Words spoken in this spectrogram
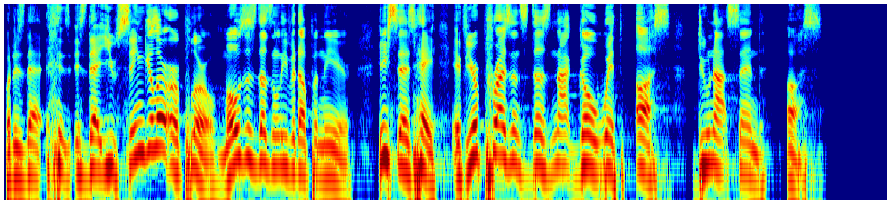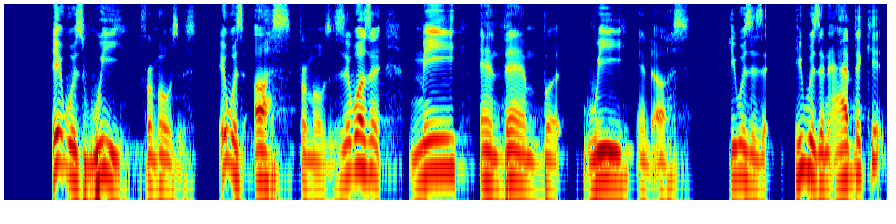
But is that, is, is that you singular or plural? Moses doesn't leave it up in the air. He says, Hey, if your presence does not go with us, do not send us. It was we for Moses. It was us for Moses. It wasn't me and them, but we and us. He was, his, he was an advocate,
